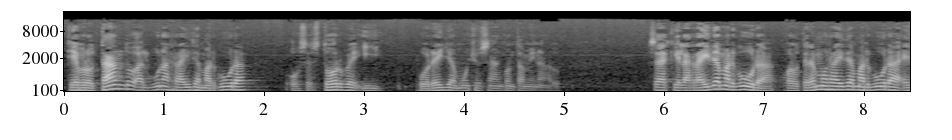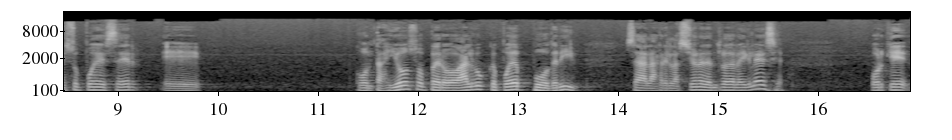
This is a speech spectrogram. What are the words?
que brotando alguna raíz de amargura os estorbe y por ella muchos se han contaminado. O sea que la raíz de amargura, cuando tenemos raíz de amargura, eso puede ser eh, contagioso, pero algo que puede podrir, o sea, las relaciones dentro de la iglesia. Porque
